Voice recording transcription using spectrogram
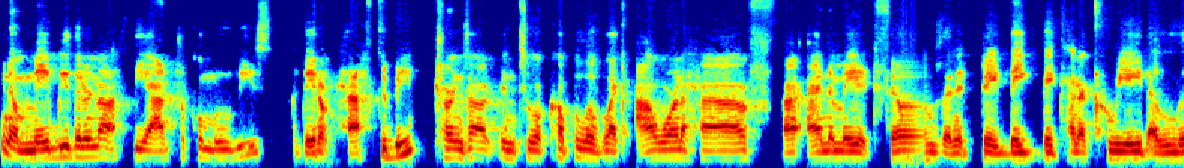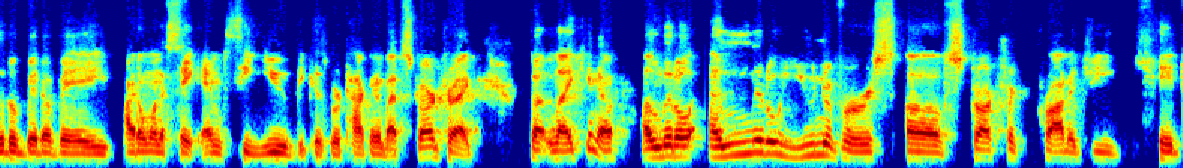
you know, maybe they're not theatrical movies, but they don't have to be. Turns out into a couple of like hour and a half uh, animated films. And it, they, they, they kind of create a little bit of a, I don't want to say MCU because we're talking about Star Trek, but like, you know, a little, a little universe of Star Trek prodigy kid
